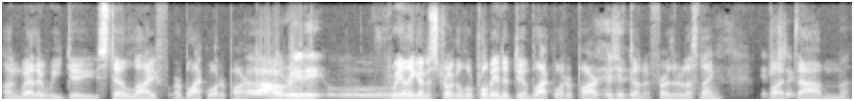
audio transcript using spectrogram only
on whether we do Still Life or Blackwater Park. oh really? Ooh. really going to struggle. We'll probably end up doing Blackwater Park because you've done it further listening. But um,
